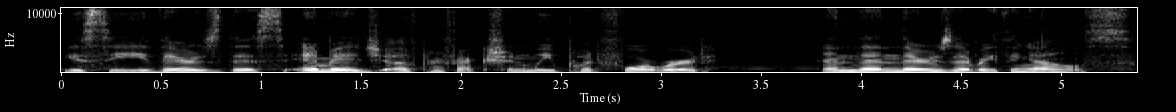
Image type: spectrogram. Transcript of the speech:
You see, there's this image of perfection we put forward, and then there's everything else.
